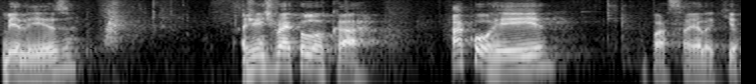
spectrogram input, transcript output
Beleza. A gente vai colocar a correia, vou passar ela aqui, ó.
